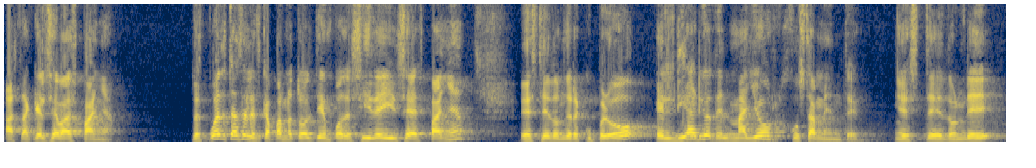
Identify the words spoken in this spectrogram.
hasta que él se va a España. Después de estarse escapando todo el tiempo, decide irse a España, este, donde recuperó el diario del mayor, justamente, este, donde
